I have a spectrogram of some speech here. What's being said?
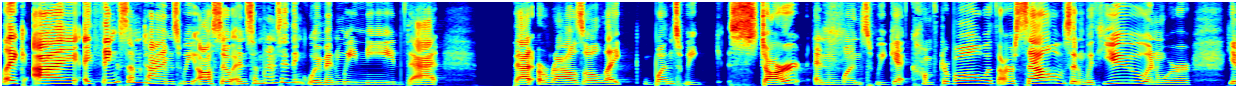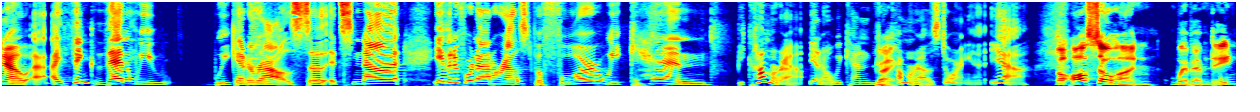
Like I I think sometimes we also and sometimes I think women we need that that arousal like once we start and once we get comfortable with ourselves and with you and we're you know I- think then we we get aroused. So it's not even if we're not aroused before, we can become aroused. You know, we can Right. become aroused during it. Yeah. Uh, also on WebMD,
